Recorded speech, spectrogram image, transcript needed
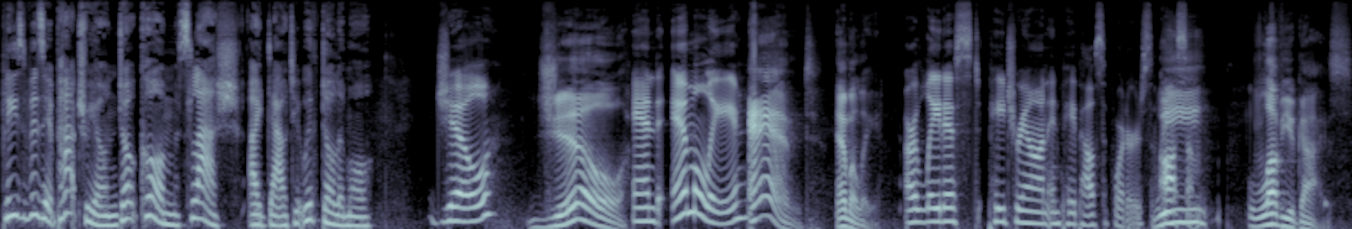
please visit patreon.com slash I Doubt It with Dollemore. Jill Jill and Emily, and Emily. our latest Patreon and PayPal supporters. We awesome. love you guys.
